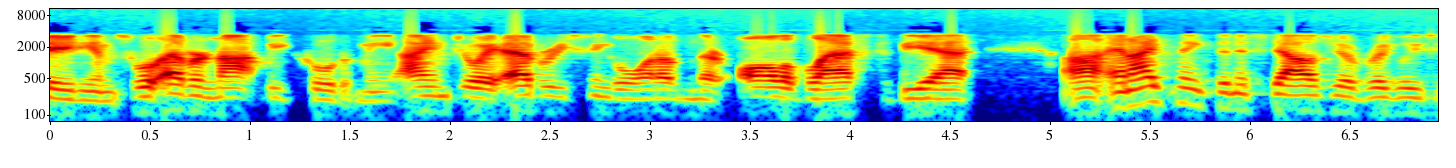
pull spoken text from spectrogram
stadiums will ever not be cool to me. I enjoy every single one of them. They're all a blast to be at. Uh, and I think the nostalgia of Wrigley's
